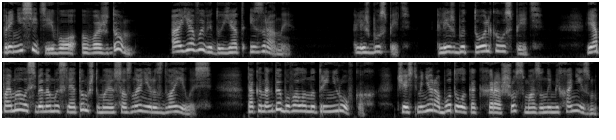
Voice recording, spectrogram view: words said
«Принесите его в ваш дом, а я выведу яд из раны». Лишь бы успеть, лишь бы только успеть. Я поймала себя на мысли о том, что мое сознание раздвоилось. Так иногда бывало на тренировках. Часть меня работала как хорошо смазанный механизм,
